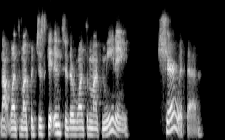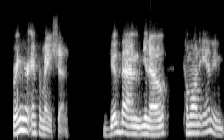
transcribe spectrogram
not once a month, but just get into their once a month meeting, share with them, bring your information, give them, you know, come on in. And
